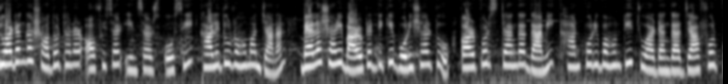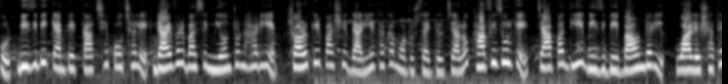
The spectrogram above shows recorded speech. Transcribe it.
চুয়াডাঙ্গা সদর থানার officer in-charge OC Khaledur Rahman জানান, বেলা সাড়ে বারোটার দিকে বরিশাল টু কর্পসডাঙ্গা গামী খান পরিবহনটি চুয়াডাঙ্গা জাফরপুর বিজিবি ক্যাম্পের কাছে পৌঁছালে ড্রাইভার বাসের নিয়ন্ত্রণ হারিয়ে সড়কের পাশে দাঁড়িয়ে থাকা মোটরসাইকেল চালক হাফিজুলকে চাপা দিয়ে বিজিবি বাউন্ডারি ওয়ালের সাথে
